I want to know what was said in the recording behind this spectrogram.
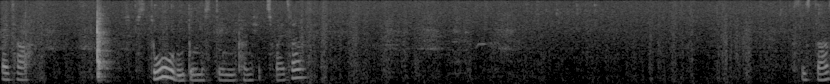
Weiter. Was bist du, du dummes Ding? Kann ich jetzt weiter? Was ist das?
